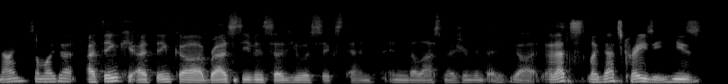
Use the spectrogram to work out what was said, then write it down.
something like that. I think. I think uh, Brad Stevens said he was six ten in the last measurement that he got. Yeah, that's like that's crazy. He's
